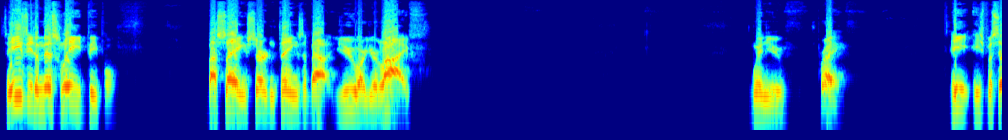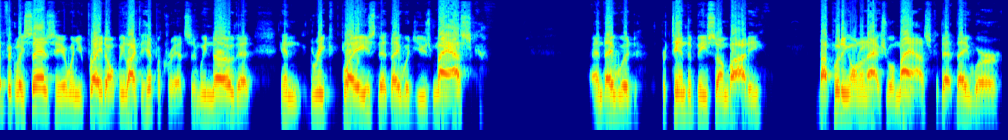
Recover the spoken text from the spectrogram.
It's easy to mislead people by saying certain things about you or your life when you pray. He, he specifically says here, when you pray, don't be like the hypocrites. And we know that in Greek plays that they would use mask and they would pretend to be somebody by putting on an actual mask that they were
